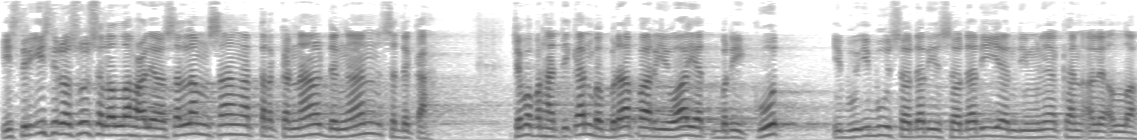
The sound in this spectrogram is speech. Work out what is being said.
Istri-istri Rasul sallallahu alaihi wasallam sangat terkenal dengan sedekah. Coba perhatikan beberapa riwayat berikut ibu-ibu saudari-saudari yang dimuliakan oleh Allah.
